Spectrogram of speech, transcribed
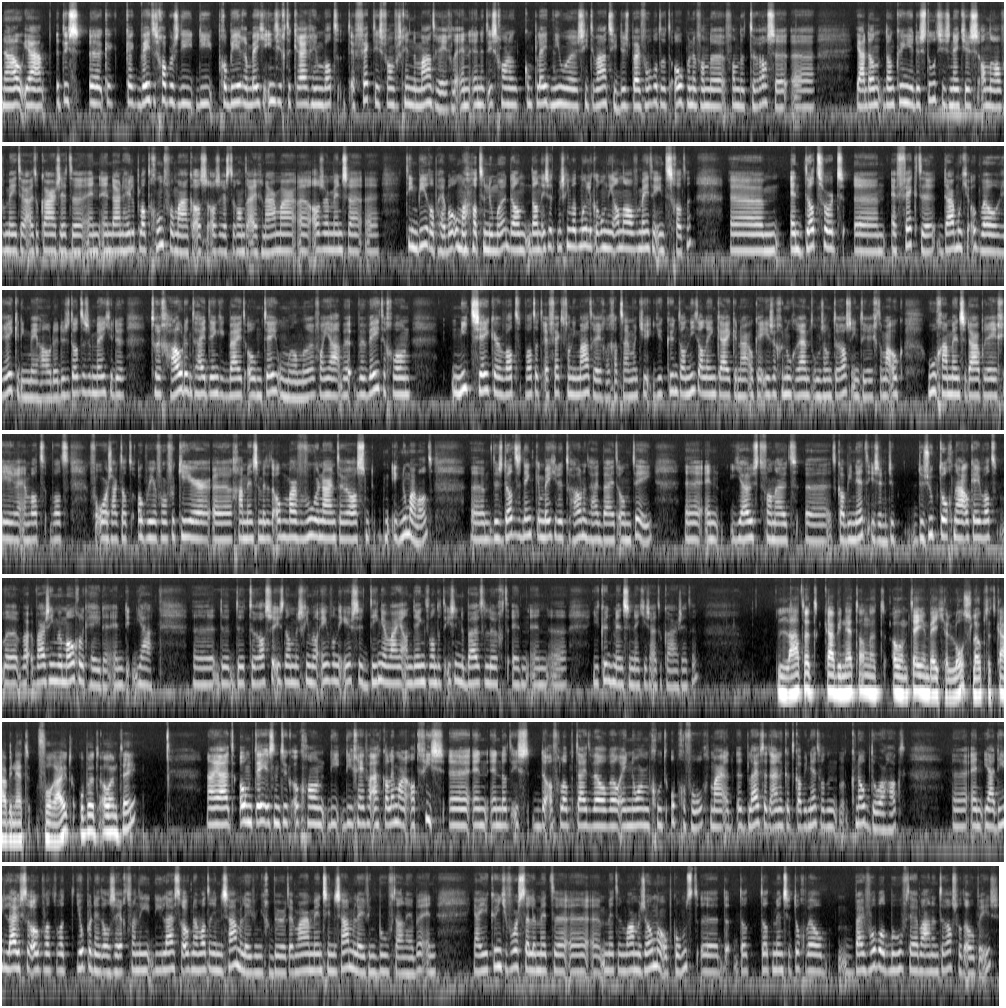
Nou ja, het is. Uh, kijk, kijk, wetenschappers die, die proberen een beetje inzicht te krijgen in wat het effect is van verschillende maatregelen. En, en het is gewoon een compleet nieuwe situatie. Dus bijvoorbeeld het openen van de, van de terrassen. Uh, ja, dan, dan kun je de stoeltjes netjes anderhalve meter uit elkaar zetten en, en daar een hele platte grond voor maken als, als restauranteigenaar. Maar uh, als er mensen tien bier op hebben, om maar wat te noemen, dan, dan is het misschien wat moeilijker om die anderhalve meter in te schatten. Um, en dat soort uh, effecten, daar moet je ook wel rekening mee houden. Dus dat is een beetje de terughoudendheid, denk ik, bij het OMT onder andere. Van ja, we, we weten gewoon niet zeker wat, wat het effect van die maatregelen gaat zijn. Want je, je kunt dan niet alleen kijken naar, oké, is er genoeg ruimte om zo'n terras in te richten, maar ook hoe gaan mensen daarop reageren en wat, wat veroorzaakt dat ook weer voor verkeer? Uh, gaan mensen met het openbaar vervoer naar een terras? Ik noem maar wat. Uh, dus dat is denk ik een beetje de terughoudendheid bij het OMT. Uh, en juist vanuit uh, het kabinet is er natuurlijk de zoektocht naar, oké, wat waar, waar, zien we mogelijkheden? En ja, de, de terrassen is dan misschien wel een van de eerste dingen waar je aan denkt, want het is in de buitenlucht en, en je kunt mensen netjes uit elkaar zetten. Laat het kabinet dan het OMT een beetje los? Loopt het kabinet vooruit op het OMT? Nou ja, het OMT is natuurlijk ook gewoon, die, die geven eigenlijk alleen maar advies. Uh, en, en dat is de afgelopen tijd wel, wel enorm goed opgevolgd. Maar het, het blijft uiteindelijk het kabinet wat een knoop doorhakt. Uh, en ja, die luisteren ook, wat, wat Joppe net al zegt, van die, die luisteren ook naar wat er in de samenleving gebeurt en waar mensen in de samenleving behoefte aan hebben. En ja, je kunt je voorstellen met, uh, met een warme zomeropkomst dat, dat mensen toch wel bijvoorbeeld behoefte hebben aan een terras wat open is.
